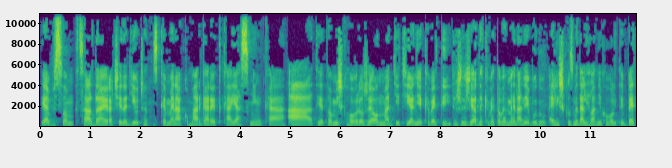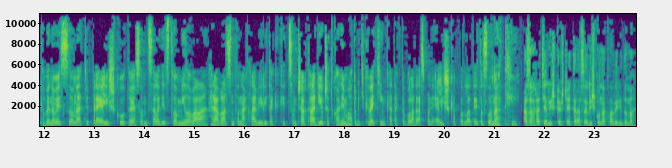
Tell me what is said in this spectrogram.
Ja by som chcela najradšej dať dievčatské mená ako Margaretka, Jasminka a tieto Miško hovoril, že on má deti a nie kvety, že žiadne kvetové mená nebudú. Elišku sme dali hlavne kvôli tej Beethovenovej sonáte pre Elišku, to ja som celé detstvo milovala. Hrávala som to na klavíri, tak keď som čakala dievčatko a nemohla to byť kvetinka, tak to bola aspoň Eliška podľa tejto sonaty. A zahráte Elišku ešte aj teraz Elišku na klavíri doma?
